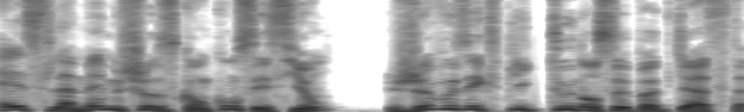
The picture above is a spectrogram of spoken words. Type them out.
Est-ce la même chose qu'en concession? Je vous explique tout dans ce podcast.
